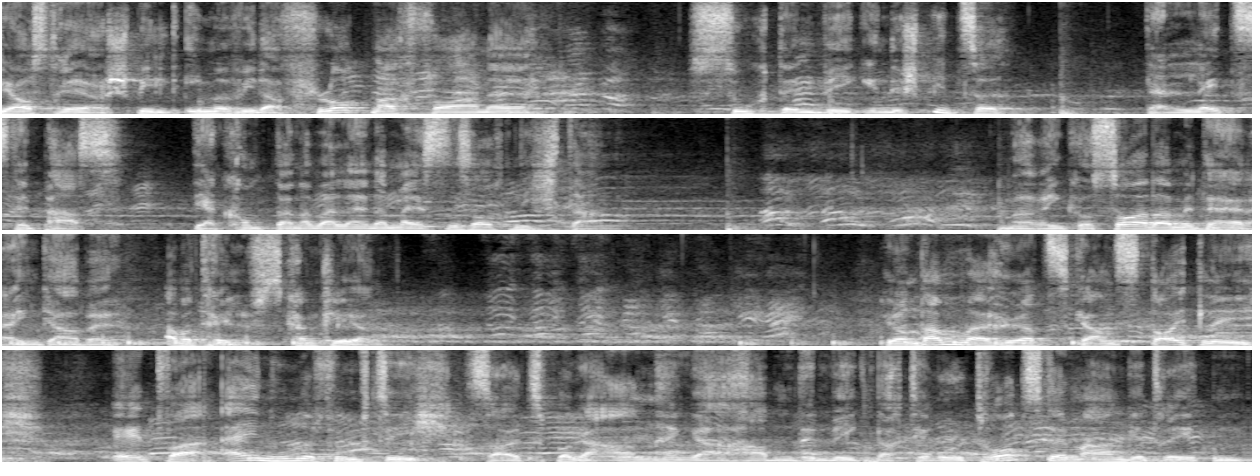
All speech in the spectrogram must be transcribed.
Die Austria spielt immer wieder flott nach vorne, sucht den Weg in die Spitze. Der letzte Pass, der kommt dann aber leider meistens auch nicht an. Marinko Sorda mit der Hereingabe, aber Telfs kann klären. Ja, und dann hört es ganz deutlich. Etwa 150 Salzburger Anhänger haben den Weg nach Tirol trotzdem angetreten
